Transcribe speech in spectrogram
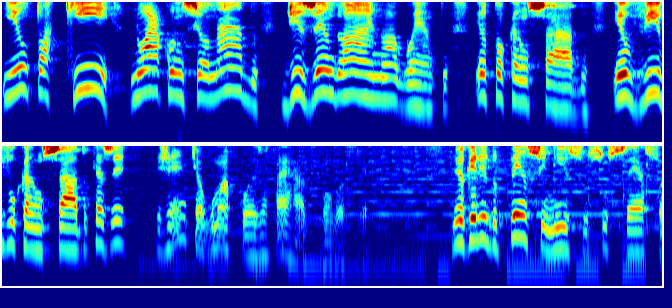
E eu estou aqui no ar-condicionado dizendo, ai, não aguento, eu estou cansado, eu vivo cansado. Quer dizer, gente, alguma coisa está errada com você. Meu querido, pense nisso, sucesso,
